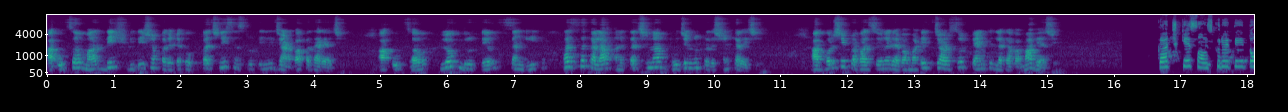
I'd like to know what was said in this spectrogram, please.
આ ઉત્સવમાં દેશ વિદેશના પર્યટકો કચ્છની સંસ્કૃતિને જાણવા પધાર્યા છે. આ ઉત્સવ લોકનૃત્ય, સંગીત, હસ્તકલા અને કચ્છના ભોજનનું પ્રદર્શન કરે છે. આ વર્ષે પ્રવાસીઓને રહેવા માટે ચારસો ટેન્ટ લગાવવામાં આવ્યા છે कच्छ की संस्कृति तो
